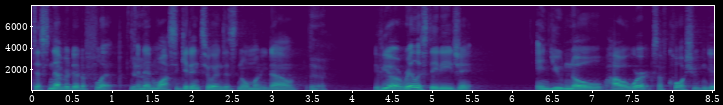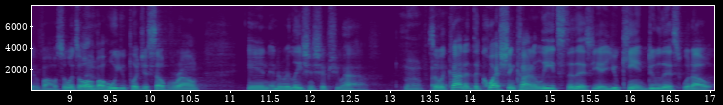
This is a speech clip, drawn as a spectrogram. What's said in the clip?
just never did a flip Yeah. and then wants to get into it and just no money down. Yeah. If you're a real estate agent and you know how it works, of course you can get involved. So it's all about who you put yourself around in and the relationships you have. No, So it kind of the question kind of leads to this. Yeah, you can't do this without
